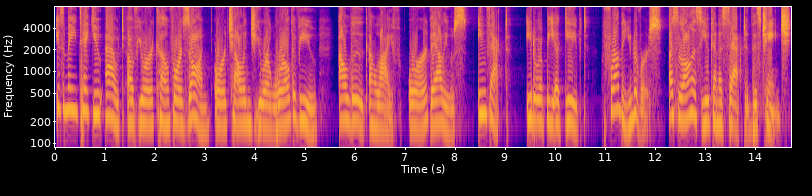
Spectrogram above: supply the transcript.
It may take you out of your comfort zone or challenge your worldview, outlook on life, or values. In fact, it will be a gift from the universe. As long as you can accept this change,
